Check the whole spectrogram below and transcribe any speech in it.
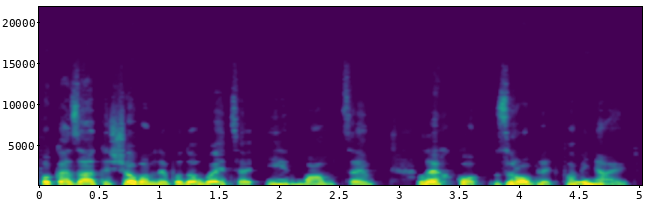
показати, що вам не подобається, і вам це легко зроблять, поміняють.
